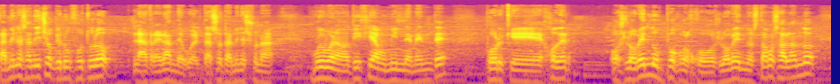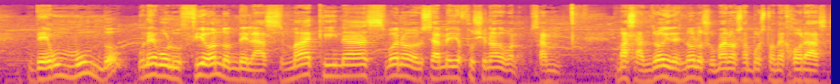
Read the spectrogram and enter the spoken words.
también nos han dicho que en un futuro la traerán de vuelta, eso también es una muy buena noticia, humildemente, porque, joder, os lo vendo un poco el juego, os lo vendo. Estamos hablando de un mundo, una evolución donde las máquinas, bueno, se han medio fusionado, bueno, se han, más androides, ¿no? Los humanos han puesto mejoras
